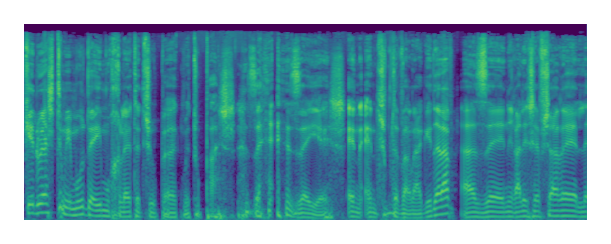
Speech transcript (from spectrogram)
כאילו יש תמימות די מוחלטת שהוא פרק מטופש. זה, זה יש. אין, אין שום דבר להגיד עליו. אז אה, נראה לי שאפשר אה,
